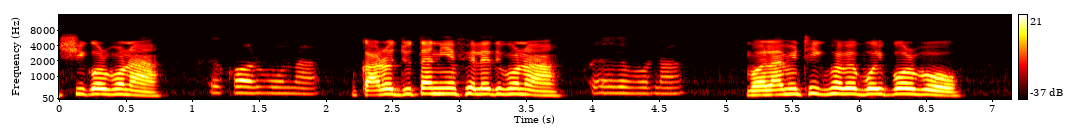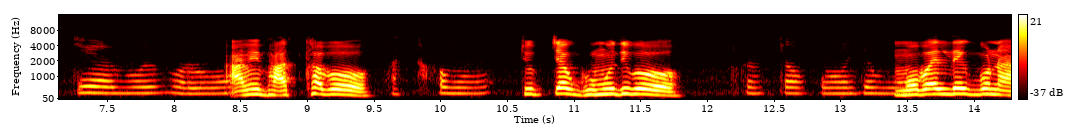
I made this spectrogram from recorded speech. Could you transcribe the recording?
শি করব না। করব না। কারও জুতা নিয়ে ফেলে দিব না। দেবো না। বল আমি ঠিকভাবে বই পড়ব। বই আমি ভাত খাব। ভাত খাব। চুপচাপ ঘুমো দিব। মোবাইল দেখব না।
